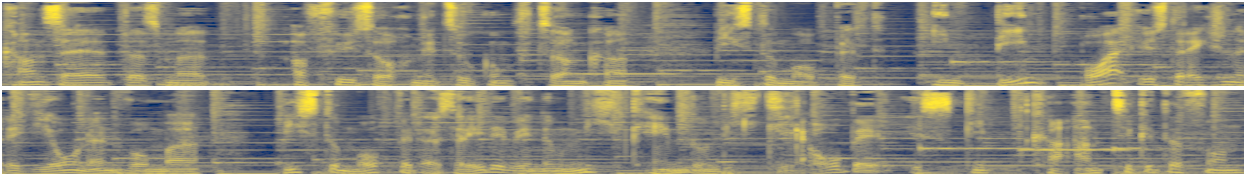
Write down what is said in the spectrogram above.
kann sein, dass man auf viele Sachen in Zukunft sagen kann, bist du Moped. In den paar österreichischen Regionen, wo man bist du Moped als Redewendung nicht kennt und ich glaube, es gibt keine einzige davon,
